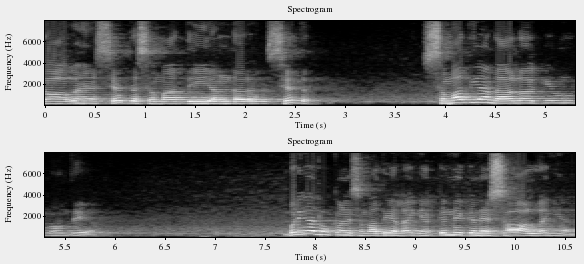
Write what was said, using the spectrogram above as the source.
ਗਾਵਹਿ ਸਿੱਧ ਸਮਾਧੀ ਅੰਦਰ, ਸਿੱਧ ਸਮਾਧੀਆਂ ਲਾ ਲਾ ਕੇ ਉਹਨੂੰ ਗਾਉਂਦੇ ਆ। ਬੜੀਆਂ ਲੋਕਾਂ ਨੇ ਸਮਾਧੀਆਂ ਲਾਈਆਂ, ਕਿੰਨੇ ਕਿੰਨੇ ਸਾਲ ਲਾਈਆਂ।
